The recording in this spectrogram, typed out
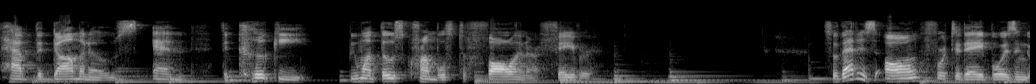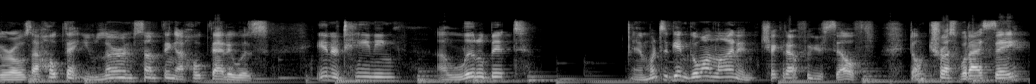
have the dominoes and the cookie. We want those crumbles to fall in our favor. So that is all for today, boys and girls. I hope that you learned something. I hope that it was entertaining a little bit. And once again, go online and check it out for yourself. Don't trust what I say.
